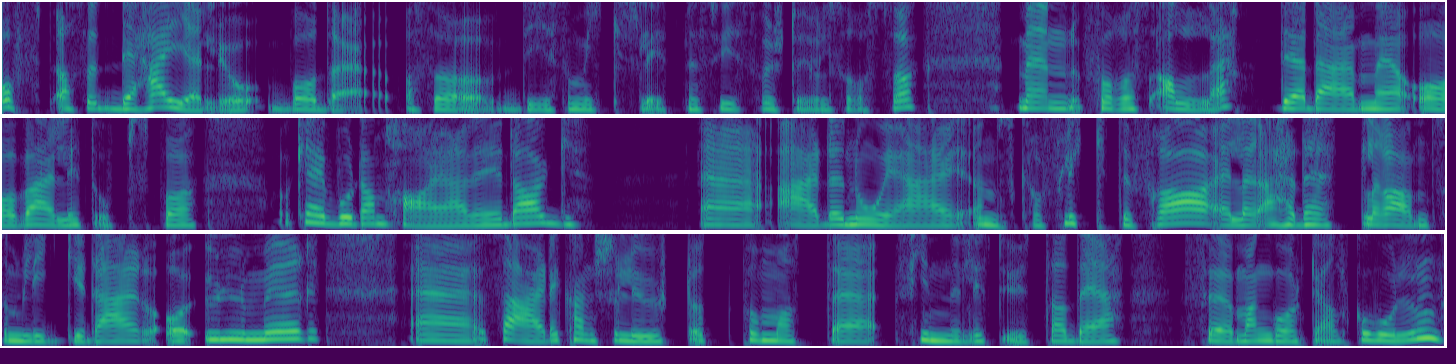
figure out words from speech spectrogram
ofte Altså, det her gjelder jo både altså, de som ikke sliter med spiseforstyrrelser også, men for oss alle. Det der med å være litt obs på ok, hvordan har jeg det i dag? Eh, Er det noe jeg ønsker å flykte fra, eller er det et eller annet som ligger der og ulmer? Eh, Så er det kanskje lurt å på en måte finne litt ut av det før man går til alkoholen.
